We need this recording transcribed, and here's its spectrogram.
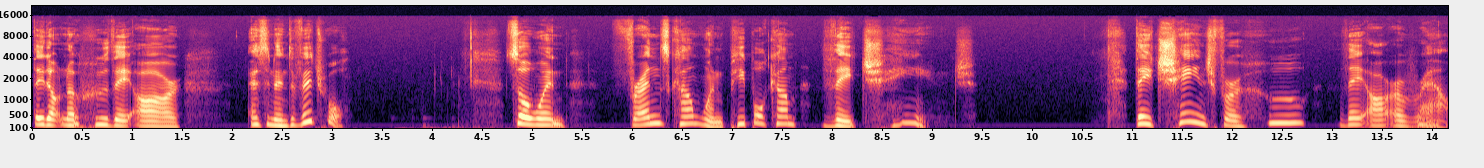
They don't know who they are as an individual. So when friends come, when people come, they change. They change for who they are around.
